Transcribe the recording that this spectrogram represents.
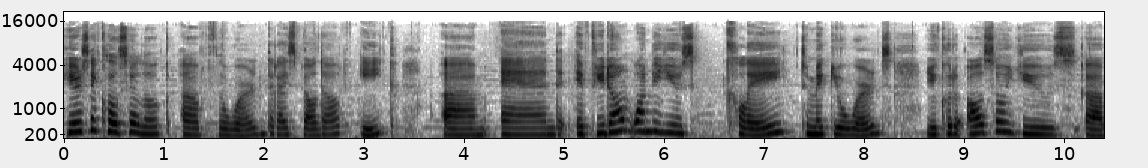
Here's a closer look of the word that I spelled out, eek. Um, and if you don't want to use clay to make your words, you could also use uh,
